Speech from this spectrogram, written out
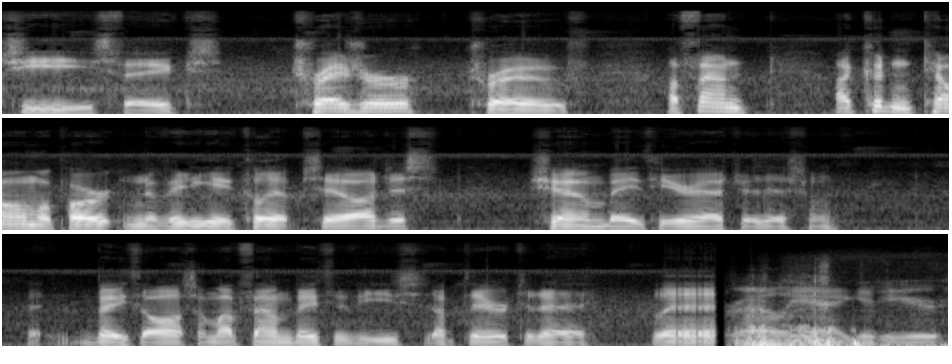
Jeez, folks. Treasure trove. I found, I couldn't tell them apart in the video clip, so I'll just show them both here after this one. Both awesome. I found both of these up there today. Let Rally agate here.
